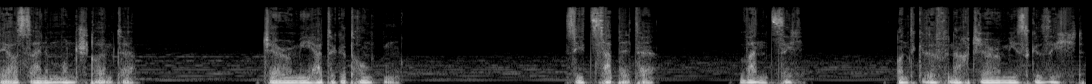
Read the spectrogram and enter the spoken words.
der aus seinem Mund strömte. Jeremy hatte getrunken. Sie zappelte, wand sich und griff nach Jeremys Gesicht,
